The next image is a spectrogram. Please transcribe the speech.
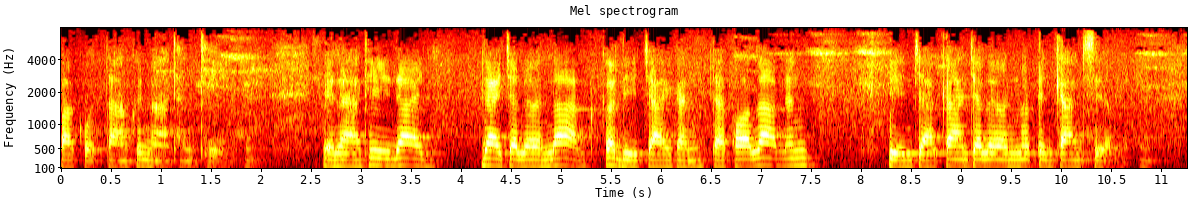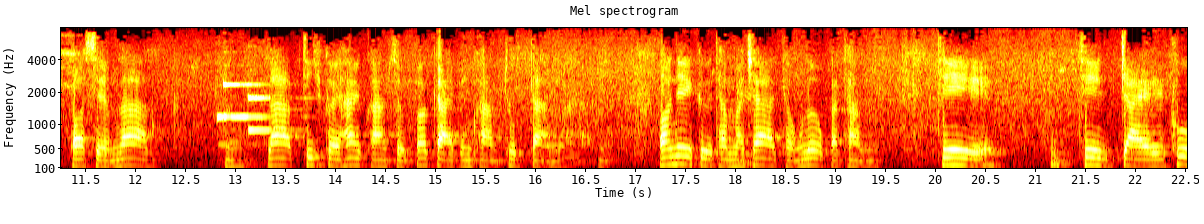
ปรากฏตามขึ้นมาทันที เวลาที่ได้ได้เจริญลาบก็ดีใจกัน แต่พอลาบนั้นเปลี่ยนจากการเจริญมาเป็นการเสื่อม พอเสื่อมลาบ ลาบที่เคยให้ความสุขก็กลายเป็นความทุกข์ตามมา เพราะนี่คือธรรมชาติของโลกธรรมที่ที่ใจผู้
